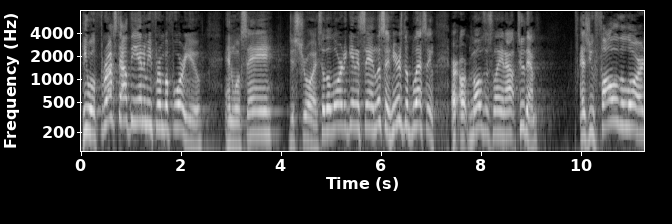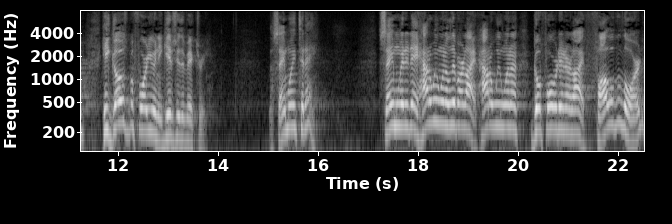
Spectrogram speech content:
He will thrust out the enemy from before you and will say, Destroy. So the Lord again is saying, Listen, here's the blessing, or, or Moses laying out to them. As you follow the Lord, he goes before you and he gives you the victory. The same way today. Same way today. How do we want to live our life? How do we want to go forward in our life? Follow the Lord,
